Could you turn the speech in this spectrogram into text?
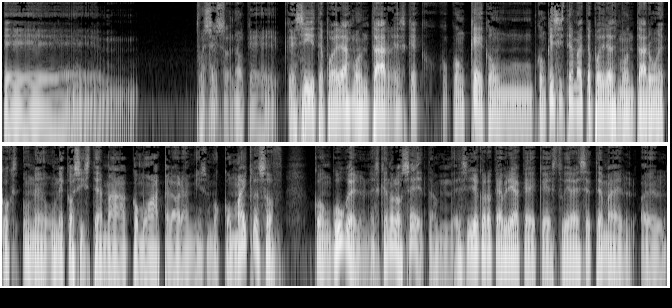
Eh, pues eso, ¿no? Que, que sí, te podrías montar, es que ¿con qué? ¿Con, con qué sistema te podrías montar un, un, un, ecosistema como Apple ahora mismo? ¿Con Microsoft? ¿Con Google? Es que no lo sé. Eso yo creo que habría que, que estudiar ese tema, el, el,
